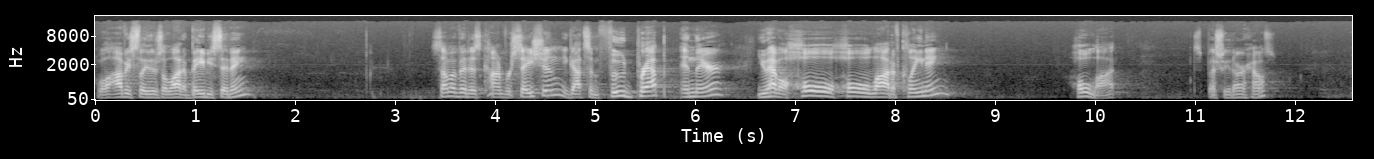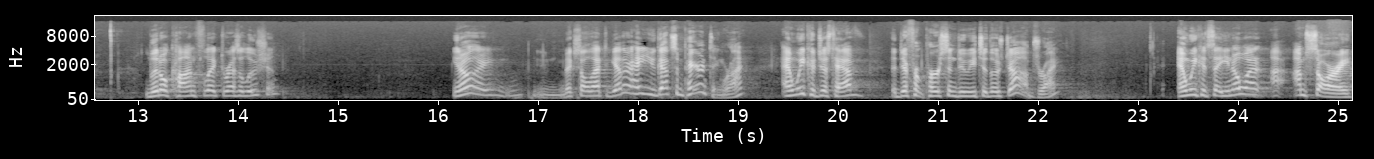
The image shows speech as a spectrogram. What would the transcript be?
Well, obviously, there's a lot of babysitting. Some of it is conversation. You got some food prep in there. You have a whole, whole lot of cleaning. Whole lot, especially at our house. Little conflict resolution. You know, you mix all that together. Hey, you got some parenting, right? And we could just have a different person do each of those jobs, right? And we could say, you know what, I, am sorry,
